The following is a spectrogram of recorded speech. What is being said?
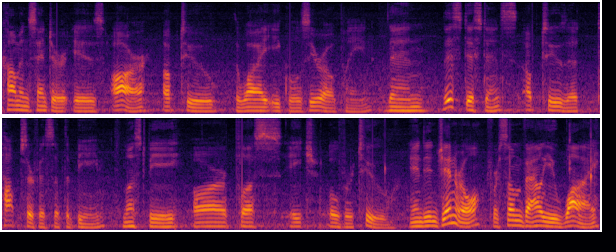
common center is r up to the y equals 0 plane, then this distance up to the top surface of the beam must be r plus h over 2. And in general, for some value y,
